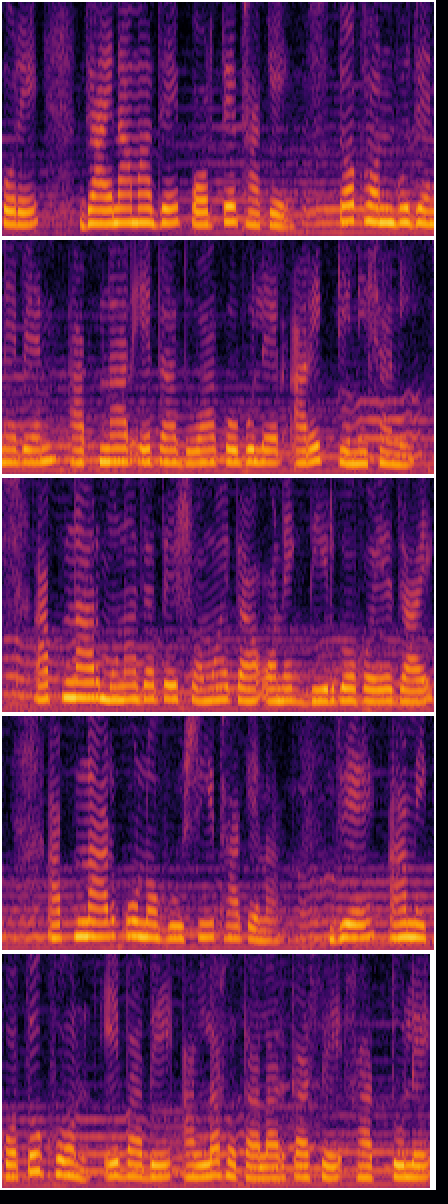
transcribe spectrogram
করে জায়নামাজে পড়তে থাকে। তখন বুঝে নেবেন আপনার এটা দোয়া কবুলের আরেকটি নিশানি। আপনার মোনাজাতের সময়টা অনেক দীর্ঘ হয়ে যায়। আপনার কোনো হুশি থাকে না। যে আমি কতক্ষণ এভাবে আল্লাহ তালার কাছে হাত তুলে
